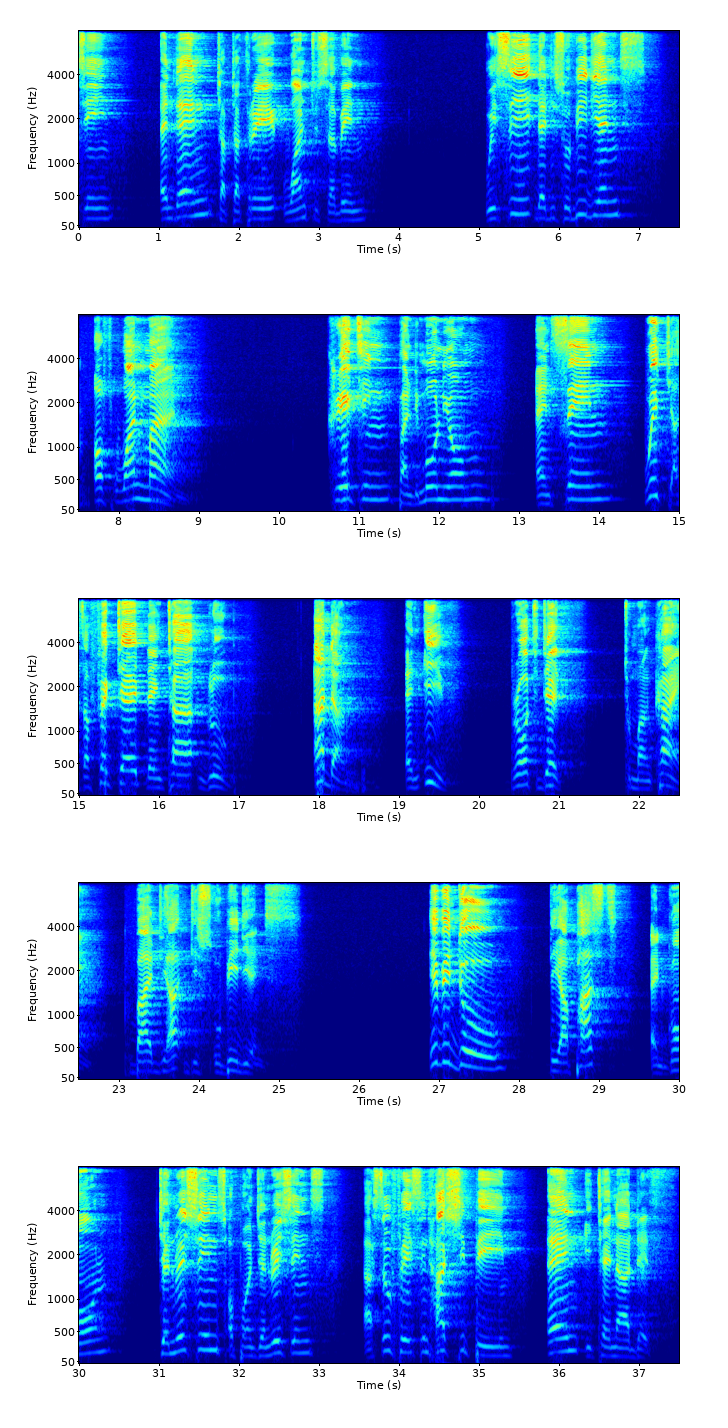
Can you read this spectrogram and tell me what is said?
and then chapter 3, 1 to 7, we see the disobedience of one man creating pandemonium and sin which has affected the entire globe. Adam and Eve brought death to mankind by their disobedience. Even though they are past and gone. Generations upon generations are still facing hardship, pain, and eternal death.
